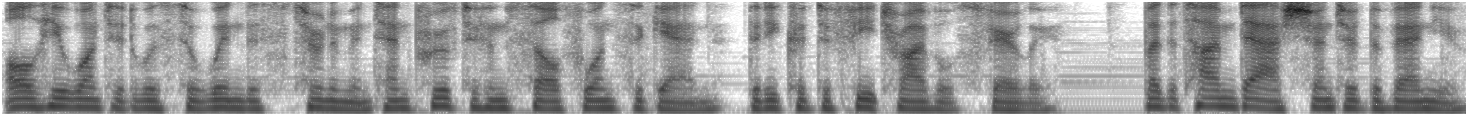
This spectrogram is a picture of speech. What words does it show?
all he wanted was to win this tournament and prove to himself once again that he could defeat rivals fairly. By the time Dash entered the venue,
